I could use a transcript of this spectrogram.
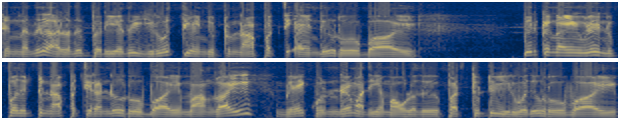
சின்னது அல்லது பெரியது இருபத்தி ஐந்து டு நாற்பத்தி ஐந்து ரூபாய். பீர்க்கங்காயின் விலை முப்பது டு நாற்பத்தி ரெண்டு ரூபாய். மாங்காய் விலை கொஞ்சம் அதிகமாக உள்ளது. பத்து டு இருபது ரூபாய்.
